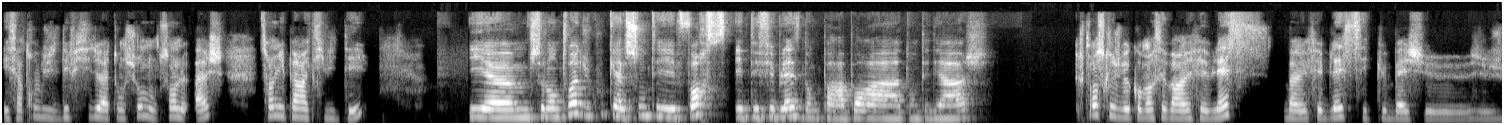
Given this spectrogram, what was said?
et c'est un trouble du déficit de l'attention, donc sans le H, sans l'hyperactivité. Et euh, selon toi, du coup, quelles sont tes forces et tes faiblesses donc par rapport à ton TDAH Je pense que je vais commencer par mes faiblesses. Bah, mes faiblesses, c'est que bah, je, je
